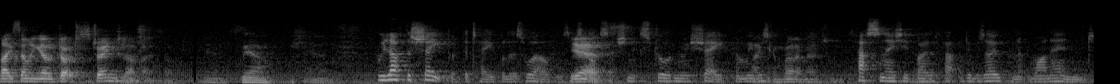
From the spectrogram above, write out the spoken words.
like something out of Doctor Strangelove, I thought. Yes. Yeah. Yeah. We love the shape of the table as well, because it's got such an extraordinary shape, and we I were can well imagine. Fascinated by the fact that it was open at one end,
